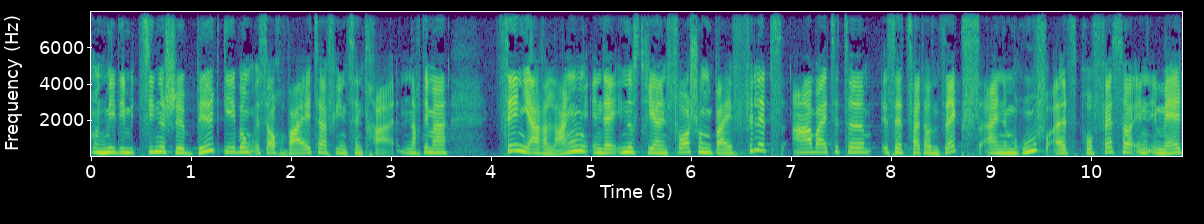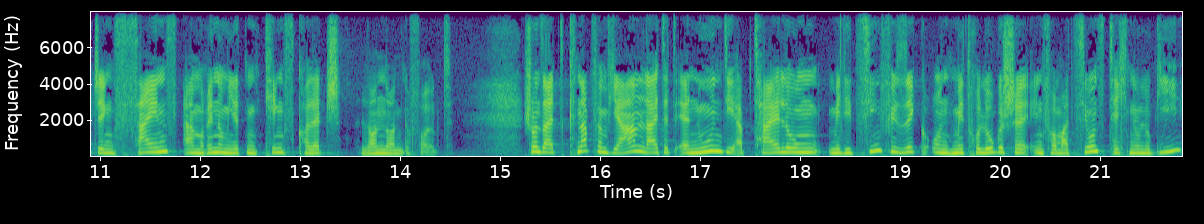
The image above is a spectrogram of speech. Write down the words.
und medizinische Bildgebung ist auch weiter für ihn zentral. Nachdem er zehn Jahre lang in der industriellen Forschung bei Philips arbeitete, ist er 2006 einem Ruf als Professor in Imaging Science am renommierten King's College London gefolgt. Schon seit knapp fünf Jahren leitet er nun die Abteilung Medizinphysik und metrologische Informationstechnologie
